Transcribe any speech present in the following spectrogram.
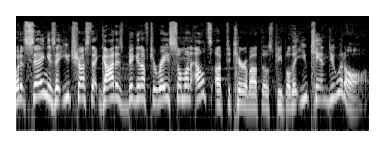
What it's saying is that you trust that God is big enough to raise someone else up to care about those people, that you can't do it all.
